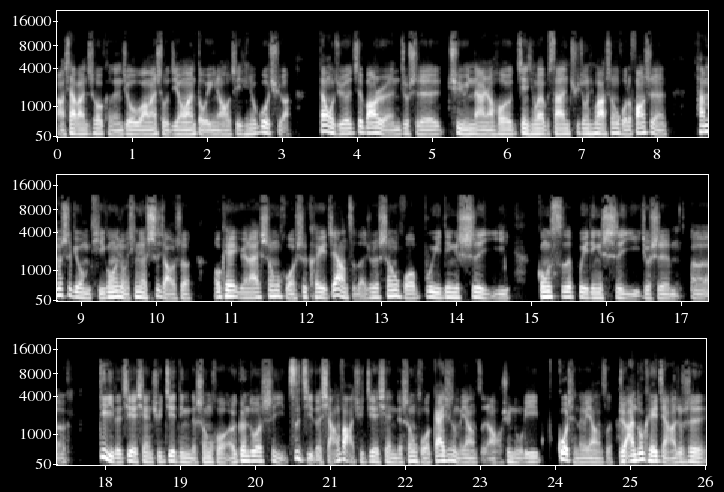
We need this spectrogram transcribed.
然后下班之后可能就玩玩手机，玩玩抖音，然后这一天就过去了。但我觉得这帮人就是去云南，然后践行 Web 三去中心化生活的方式人。他们是给我们提供一种新的视角，说，OK，原来生活是可以这样子的，就是生活不一定是以公司，不一定是以就是呃地理的界限去界定你的生活，而更多是以自己的想法去界限你的生活该是什么样子，然后去努力过成那个样子。就安都可以讲啊，就是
